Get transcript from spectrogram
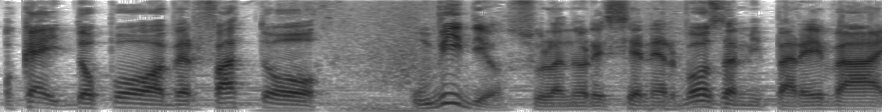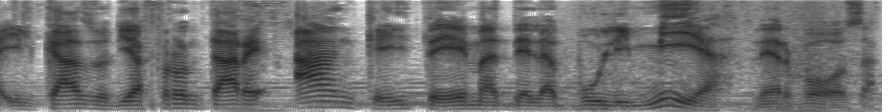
Ok, dopo aver fatto un video sull'anoressia nervosa mi pareva il caso di affrontare anche il tema della bulimia nervosa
